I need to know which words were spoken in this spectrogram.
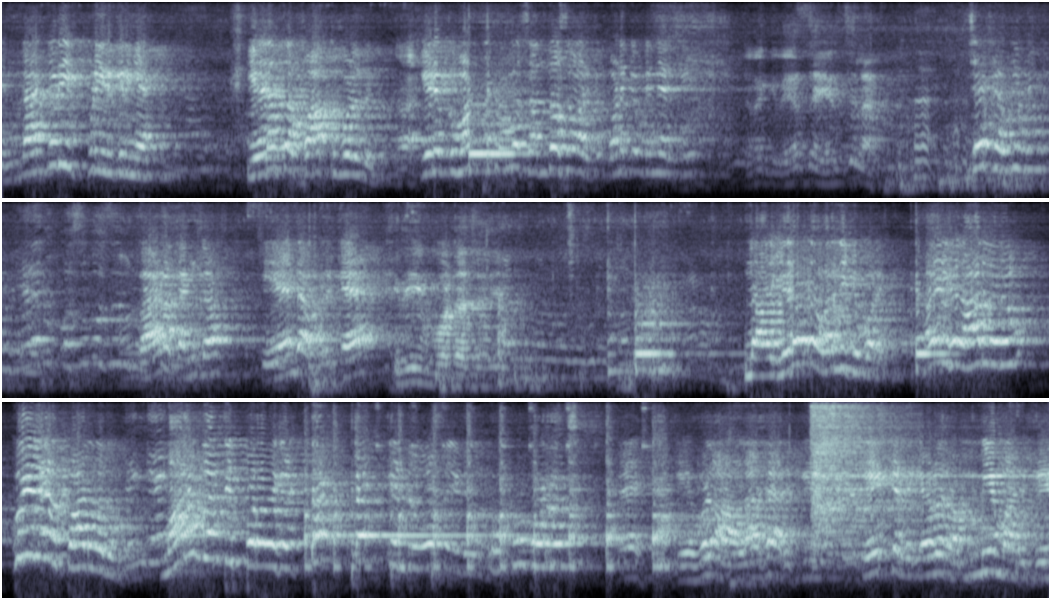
என்னங்கடி இப்படி இருக்கிறீங்க? இடத்த பார்க்கும் பொழுது எனக்கு மட்டும் ரொம்ப சந்தோஷமா இருக்கு. உனக்கு எப்படின்னு இருக்கு எனக்கு லேச இருக்க? நான் இறந்த வர்ணிக்க போறேன். பயிர்கள் ஆடுவதும் குயில்கள் பாடுவதும் எவ்வளவு அழகா இருக்கு. கேட்கறதுக்கு எவ்வளவு ரம்மியமா இருக்கு.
